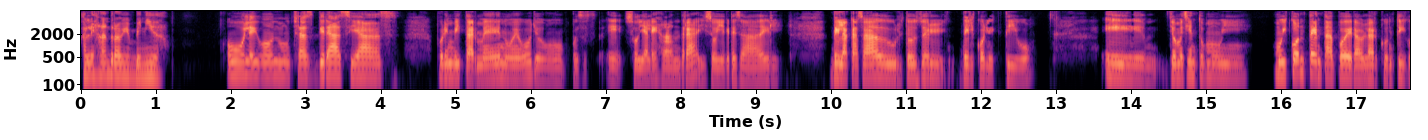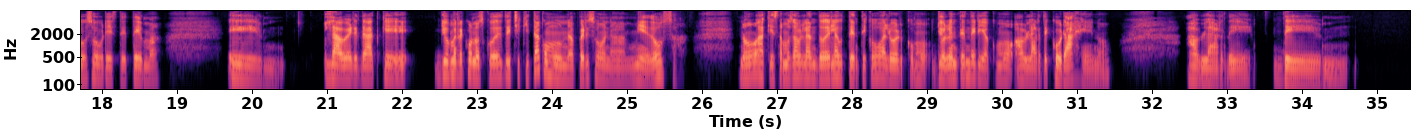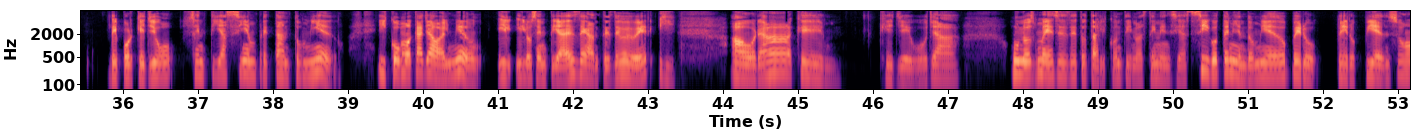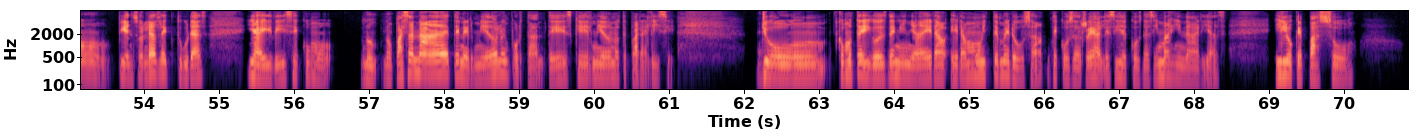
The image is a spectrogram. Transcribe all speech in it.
Alejandra, bienvenida. Hola Ivonne, muchas gracias por invitarme de nuevo. Yo pues eh, soy Alejandra y soy egresada del de la casa de adultos del, colectivo. Eh, yo me siento muy, muy contenta de poder hablar contigo sobre este tema. Eh, la verdad que yo me reconozco desde chiquita como una persona miedosa, ¿no? Aquí estamos hablando del auténtico valor, como yo lo entendería como hablar de coraje, ¿no? Hablar de, de, de por qué yo sentía siempre tanto miedo y cómo acallaba el miedo. Y, lo sentía desde antes de beber y ahora que, que llevo ya unos meses de total y continua abstinencia, sigo teniendo miedo, pero, pero pienso, pienso en las lecturas y ahí dice como, no, no pasa nada de tener miedo, lo importante es que el miedo no te paralice. Yo, como te digo, desde niña era, era muy temerosa de cosas reales y de cosas imaginarias y lo que pasó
